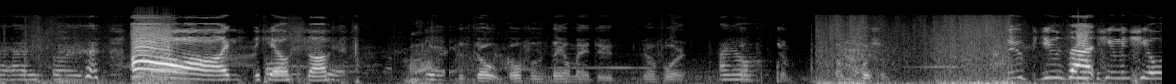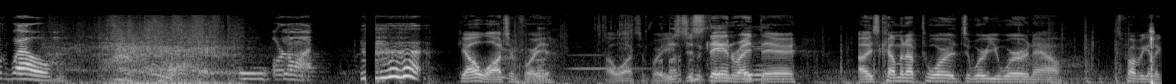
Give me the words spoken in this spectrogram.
I had these stories. Oh, insta kill Oh, stuff. shit. Yeah, Just go, go for the stalemate, dude. Go for it. I know. Don't push him. Don't push him. Dupe, use that human shield well. Oh, Or not. Okay, I'll watch him for you. I'll watch him for you. He's just staying right there. Uh, he's coming up towards where you were now. He's probably gonna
